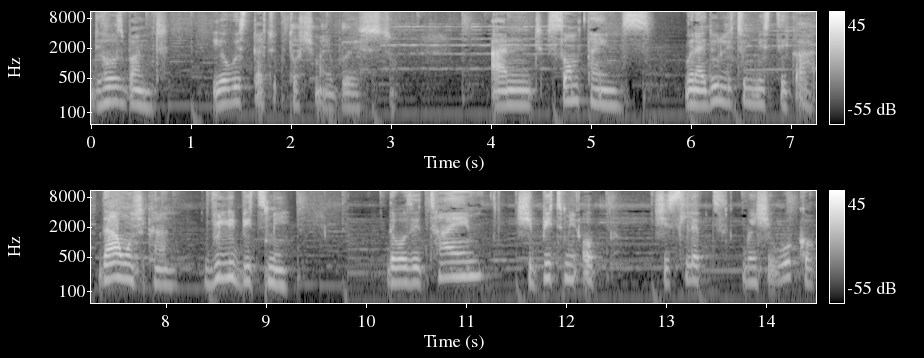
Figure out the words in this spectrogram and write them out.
the husband, he always tried to touch my breast. And sometimes when I do little mistake, ah, that one she can really beat me. There was a time she beat me up. She slept. When she woke up,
